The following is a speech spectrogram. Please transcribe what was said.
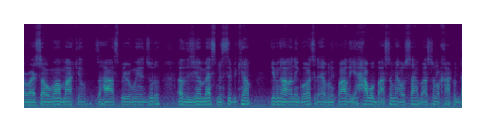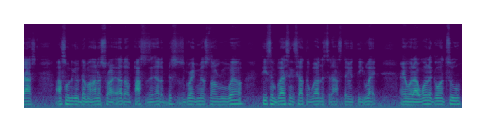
All right, Shalom Makim, Zahar Spirit Wind Judah of the GMS Mississippi Camp, giving our honor and glory to the Heavenly Father, Yahweh Bashem, Yahawashi Bashem, Dash. I also want to give double honor to our elder apostles and elder bishops, great millstone rule well. Peace and blessings, health and wellness to the house of David the elect. And what I want to go into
